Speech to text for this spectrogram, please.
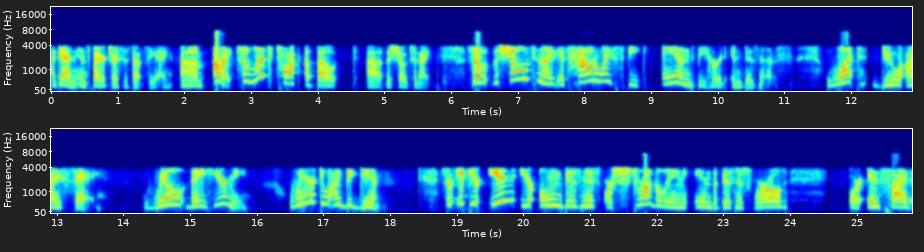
again, inspiredchoices.ca. Um, all right, so let's talk about uh, the show tonight. So the show tonight is how do I speak and be heard in business? What do I say? Will they hear me? Where do I begin? So if you're in your own business or struggling in the business world or inside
